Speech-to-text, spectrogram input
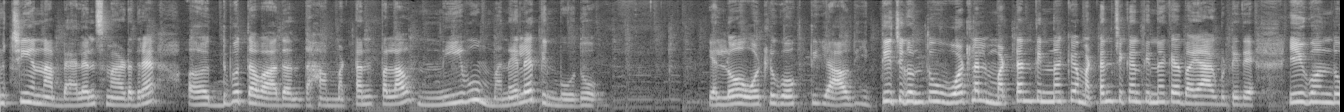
ರುಚಿಯನ್ನು ಬ್ಯಾಲೆನ್ಸ್ ಮಾಡಿದ್ರೆ ಅದ್ಭುತವಾದಂತಹ ಮಟನ್ ಪಲಾವ್ ನೀವು ಮನೇಲೇ ತಿನ್ಬೋದು. ಎಲ್ಲೋ ಹೋಟ್ಲಿಗೆ ಹೋಗ್ತಿ, ಯಾವ್ದು ಇತ್ತೀಚೆಗಂತೂ ಹೋಟ್ಲಲ್ಲಿ ಮಟನ್ ತಿನ್ನೋಕ್ಕೆ, ಮಟನ್ ಚಿಕನ್ ತಿನ್ನೋಕ್ಕೆ ಭಯ ಆಗಿಬಿಟ್ಟಿದೆ. ಈಗೊಂದು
